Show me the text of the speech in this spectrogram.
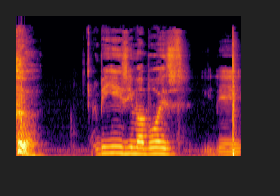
We in. Be easy, my boys. You did.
